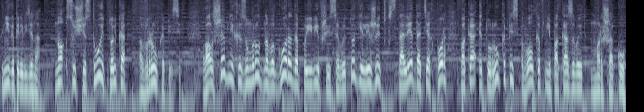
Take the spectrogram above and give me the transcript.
книга переведена, но существует только в рукописи. Волшебник изумрудного города, появившийся в итоге, лежит в столе до тех пор, пока эту рукопись Волков не показывает Маршаку.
